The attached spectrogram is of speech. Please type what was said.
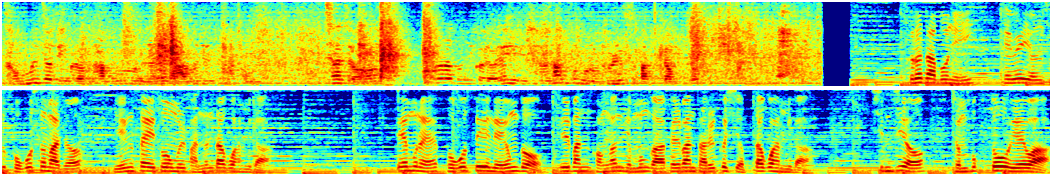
전문적인 그런 방문을 아무래도 조금 차죠 그러다 보니까 여행 위주로 상품으로 돌릴 수밖에 없고 그러다 보니 해외 연수 보고서마저 여행사의 도움을 받는다고 합니다. 때문에 보고서의 내용도 일반 관광 전문가 별반 다를 것이 없다고 합니다. 심지어 전북도 의회와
